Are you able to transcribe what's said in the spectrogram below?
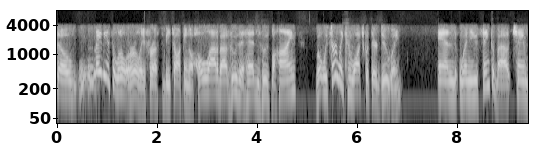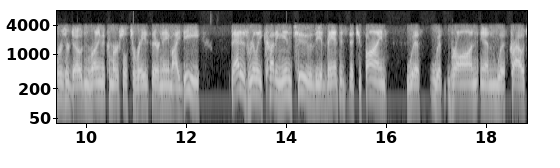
So maybe it's a little early for us to be talking a whole lot about who's ahead and who's behind, but we certainly can watch what they're doing. And when you think about Chambers or Doden running the commercials to raise their name ID, that is really cutting into the advantage that you find with with Braun and with Crouch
